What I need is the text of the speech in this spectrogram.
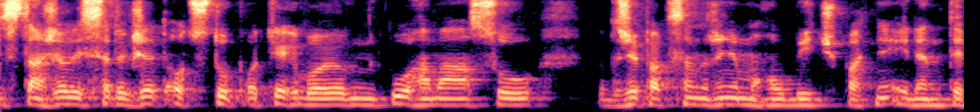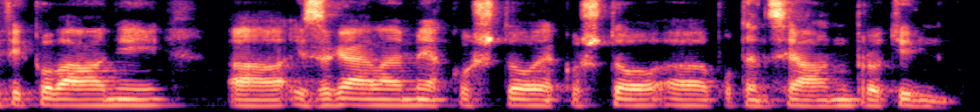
snažili se držet odstup od těch bojovníků Hamásu, protože pak samozřejmě mohou být špatně identifikováni eh, Izraelem jakožto, jakožto eh, potenciální protivník.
